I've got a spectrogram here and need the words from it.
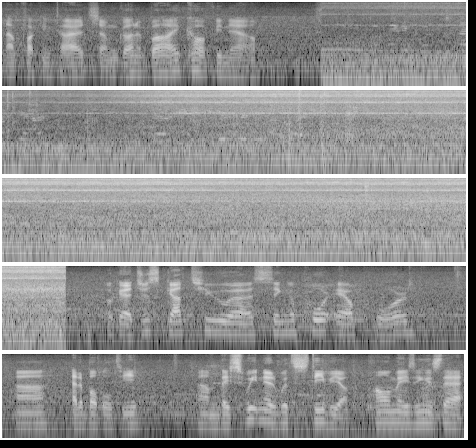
And I'm fucking tired so I'm gonna buy coffee now. Okay, I just got to uh, Singapore airport, uh, had a bubble tea. Um, they sweeten it with stevia. How amazing is that?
